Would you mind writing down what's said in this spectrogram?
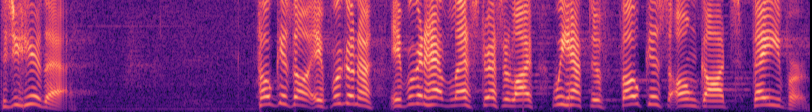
Did you hear that? Focus on if we're gonna if we're gonna have less stress in life, we have to focus on God's favor. Amen.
